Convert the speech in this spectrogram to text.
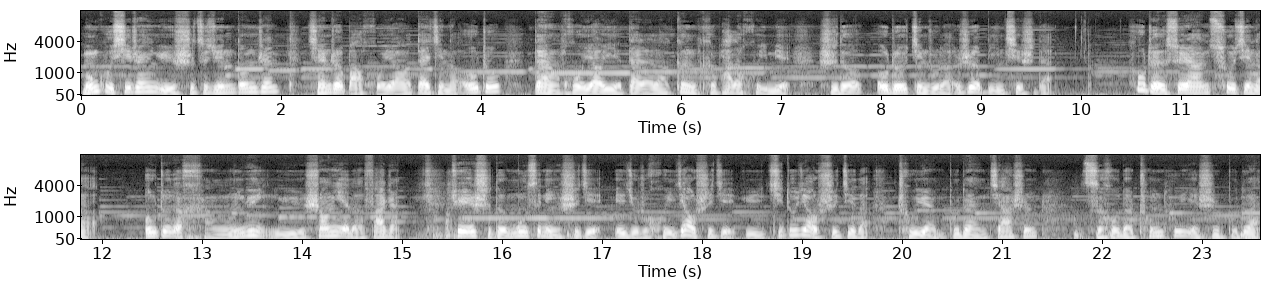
蒙古西征与十字军东征，前者把火药带进了欧洲，但火药也带来了更可怕的毁灭，使得欧洲进入了热兵器时代。后者虽然促进了欧洲的航运与商业的发展，却也使得穆斯林世界，也就是回教世界与基督教世界的仇怨不断加深，此后的冲突也是不断。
